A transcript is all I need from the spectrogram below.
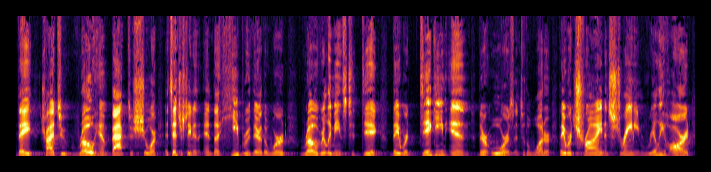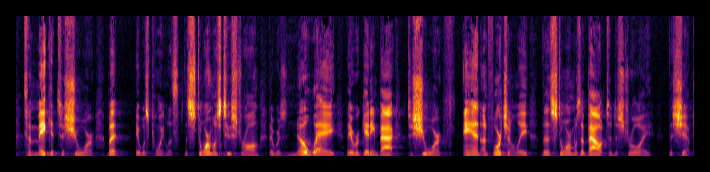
they try to row him back to shore. It's interesting, in, in, the Hebrew there, the word row really means to dig. They were digging in their oars into the water. They were trying and straining really hard to make it to shore, but it was pointless. The storm was too strong. There was no way they were getting back to shore. And unfortunately, the storm was about to destroy the ship.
